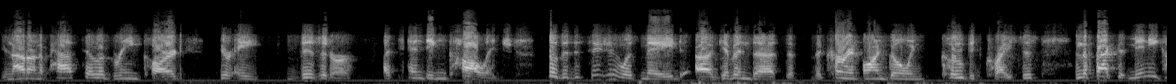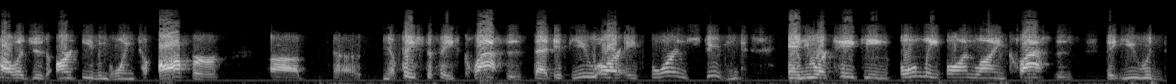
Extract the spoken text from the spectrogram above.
You're not on a path to a green card. You're a visitor attending college. So the decision was made, uh, given the, the, the current ongoing COVID crisis and the fact that many colleges aren't even going to offer uh, uh, you know, face-to-face classes, that if you are a foreign student and you are taking only online classes, that you would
